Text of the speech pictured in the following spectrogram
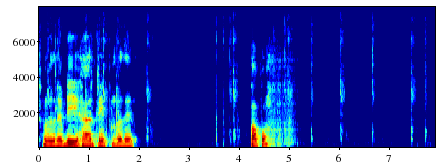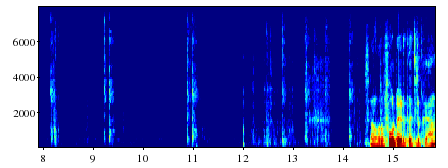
ஸோ இதில் எப்படி ஹேர் கிரியேட் பண்ணுறது பார்ப்போம். ஸோ ஒரு ஃபோட்டோ எடுத்து வச்சுருக்கேன்.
